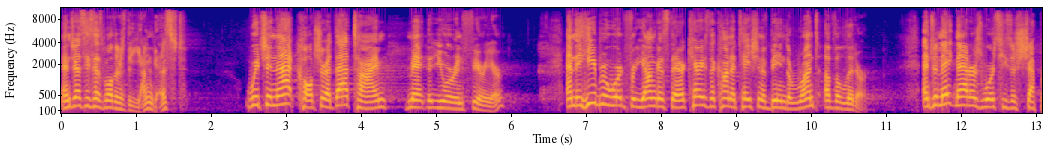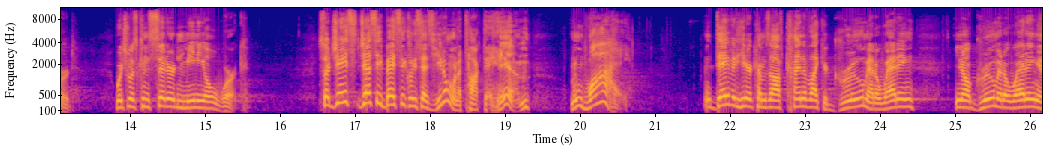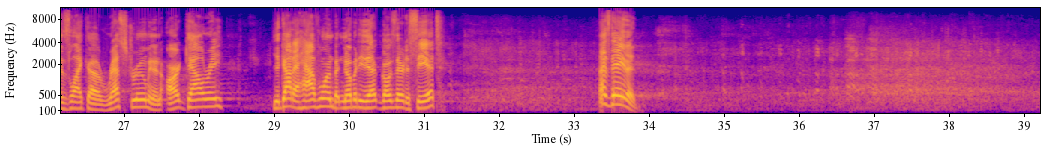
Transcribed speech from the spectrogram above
And Jesse says, Well, there's the youngest. which in that culture at that time meant that you were inferior. And the Hebrew word for youngest there carries the connotation of being the runt of the litter. And to make matters worse, he's a shepherd, which was considered menial work. So Jesse basically says, You don't want to talk to him. I mean, why? And David here comes off kind of like a groom at a wedding. You know, groom at a wedding is like a restroom in an art gallery. You got to have one, but nobody goes there to see it. That's David.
